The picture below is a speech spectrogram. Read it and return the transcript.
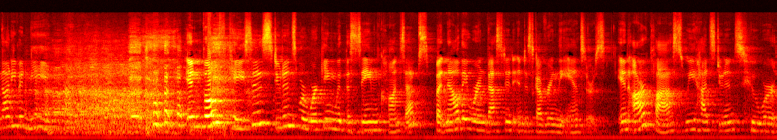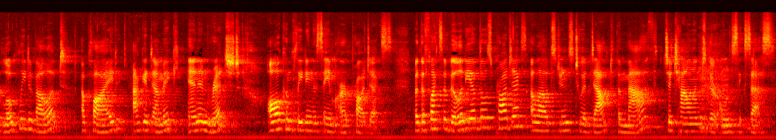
Not even me. in both cases, students were working with the same concepts, but now they were invested in discovering the answers. In our class, we had students who were locally developed, applied, academic, and enriched, all completing the same art projects. But the flexibility of those projects allowed students to adapt the math to challenge their own success.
